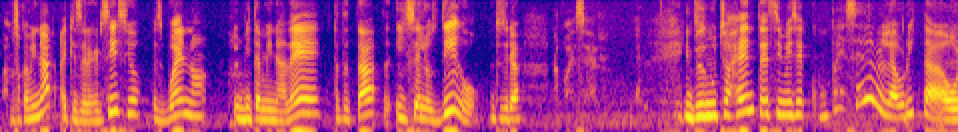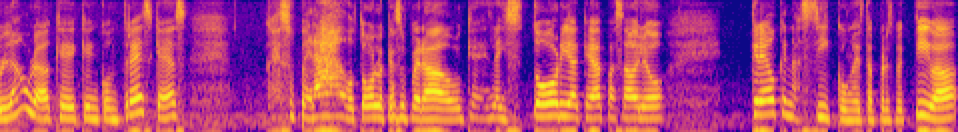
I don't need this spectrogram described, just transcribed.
Vamos a caminar, hay que hacer ejercicio, es bueno, vitamina D, ta, ta, ta. Y se los digo. Entonces dirá, no puede ser. Entonces mucha gente sí me dice, ¿cómo puede ser, Laurita o Laura, que, que encontrés, que hayas que ha superado todo lo que ha superado, que es la historia que ha pasado. Y luego, creo que nací con esta perspectiva,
